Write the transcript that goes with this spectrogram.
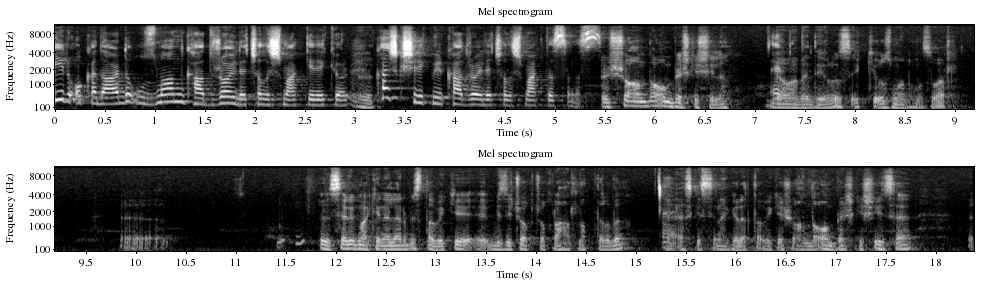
bir o kadar da uzman kadroyla çalışmak gerekiyor. Kaç kişilik bir kadroyla çalışmaktasınız? E, Şu anda 15 kişiyle Evet. devam ediyoruz. İki uzmanımız var. Ee, seri makinelerimiz tabii ki bizi çok çok rahatlattırdı. Evet. Eskisine göre tabii ki şu anda 15 kişi ise e,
